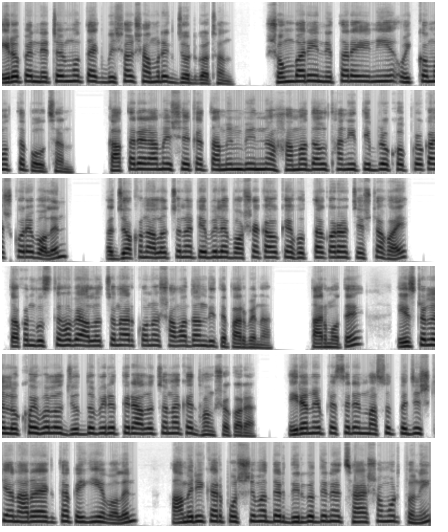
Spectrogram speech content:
ইউরোপের নেটের মতো এক বিশাল সামরিক জোট গঠন। সোমবারই নেতারা এই নিয়ে ঐক্যমত্যে পৌঁছান। কাতারের আমির Sheikh Tamim bin Hamad Al Thani তীব্র ক্ষোভ প্রকাশ করে বলেন, যখন আলোচনা টেবিলে বসা কাউকে হত্যা করার চেষ্টা হয়, তখন বুঝতে হবে আলোচনার কোনো সমাধান দিতে পারবে না। তার মতে, ইসরায়েলের লক্ষ্যই হল যুদ্ধবিরতির আলোচনাকে ধ্বংস করা। ইরানের প্রেসিডেন্ট মাসুদ পেজিশকিয়ান আরও এক ধাপ এগিয়ে বলেন, আমেরিকার পশ্চিমাদের দীর্ঘদিনের ছায়া সমর্থনই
